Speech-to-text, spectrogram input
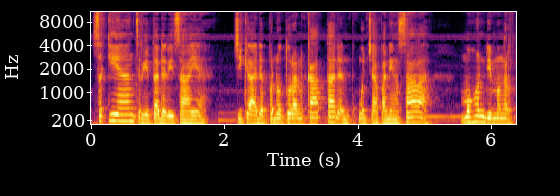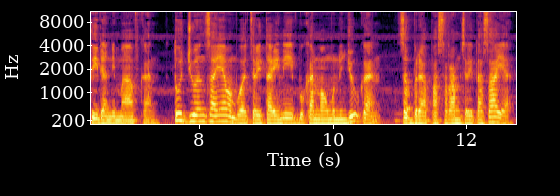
Sekian cerita dari saya. Jika ada penuturan kata dan pengucapan yang salah, mohon dimengerti dan dimaafkan. Tujuan saya membuat cerita ini bukan mau menunjukkan seberapa seram cerita saya,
